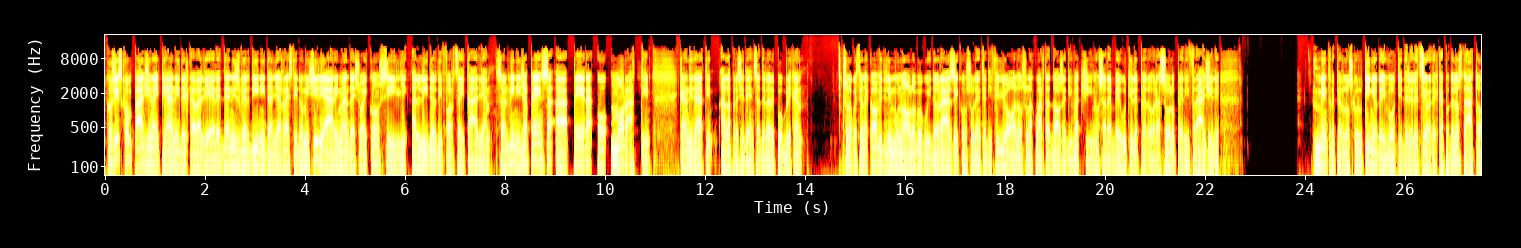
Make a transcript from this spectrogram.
Così scompagina i piani del Cavaliere. Denis Verdini dagli arresti domiciliari manda i suoi consigli al leader di Forza Italia. Salvini già pensa a Pera o Moratti, candidati alla presidenza della Repubblica. Sulla questione Covid, l'immunologo Guido Rasi, consulente di figliuolo, sulla quarta dose di vaccino sarebbe utile per ora solo per i fragili. Mentre per lo scrutinio dei voti dell'elezione del capo dello Stato,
